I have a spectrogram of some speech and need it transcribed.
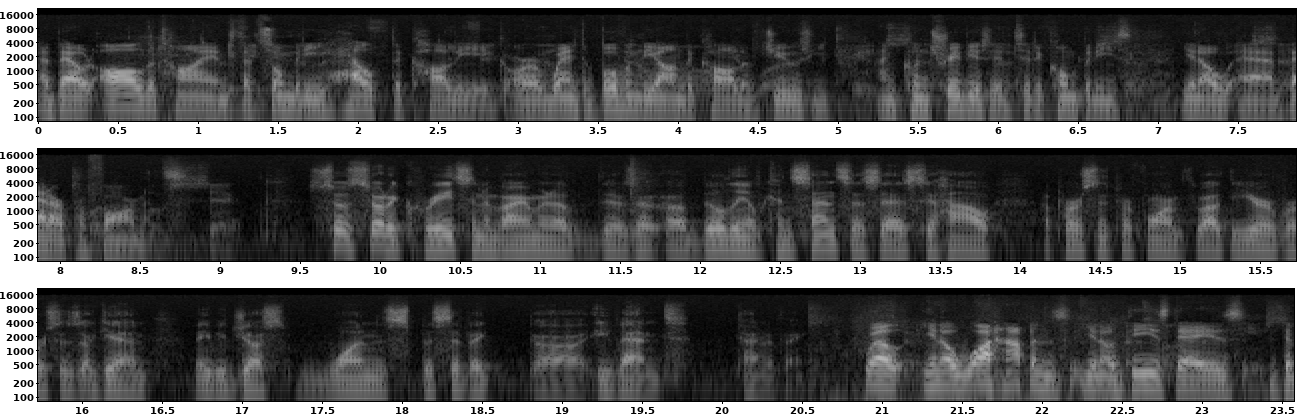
about all the times that somebody helped a colleague or went above and beyond the call of duty and contributed to the company's, you know, uh, better performance. So it sort of creates an environment of there's a, a building of consensus as to how a person's performed throughout the year versus, again, maybe just one specific uh, event kind of thing. Well, you know, what happens, you know, these days, the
